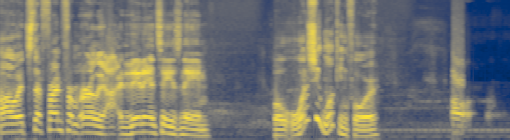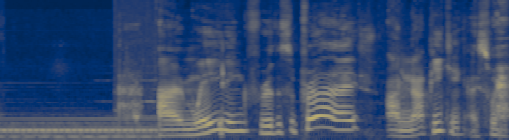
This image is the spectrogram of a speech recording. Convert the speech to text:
Oh, it's the friend from earlier. I, they didn't say his name. Well, what is she looking for? Oh, I'm waiting for the surprise. I'm not peeking, I swear.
